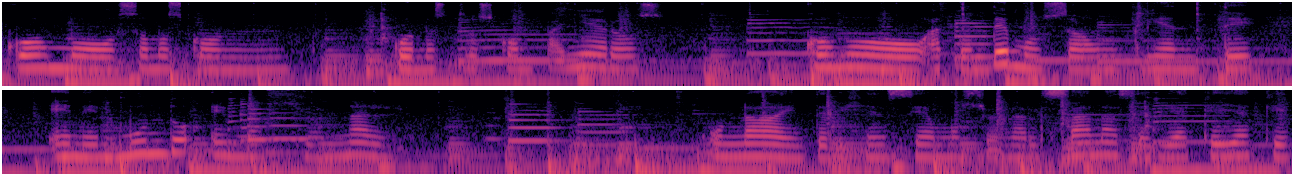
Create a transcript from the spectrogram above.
cómo somos con, con nuestros compañeros, cómo atendemos a un cliente en el mundo emocional una inteligencia emocional sana sería aquella que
